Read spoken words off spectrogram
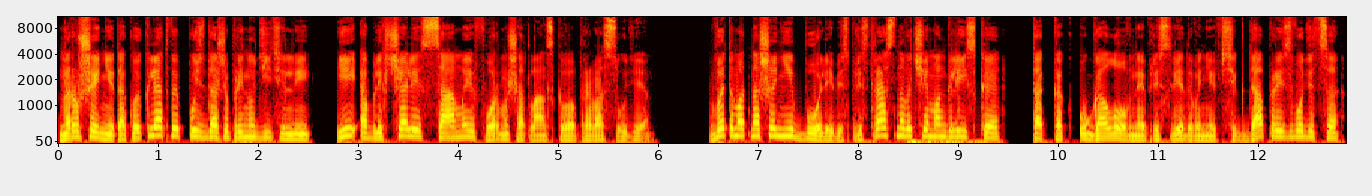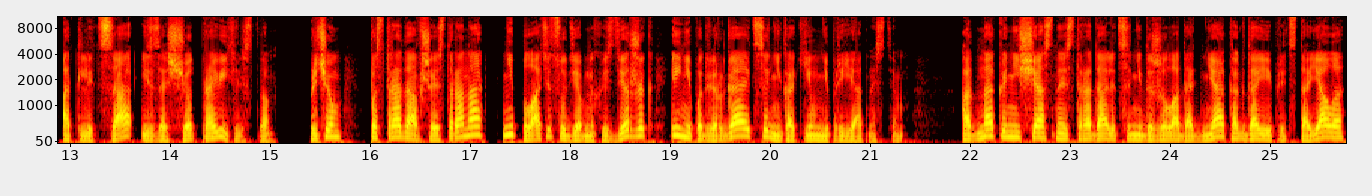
Нарушение такой клятвы, пусть даже принудительной, ей облегчали самые формы шотландского правосудия. В этом отношении более беспристрастного, чем английское, так как уголовное преследование всегда производится от лица и за счет правительства. Причем пострадавшая сторона не платит судебных издержек и не подвергается никаким неприятностям. Однако несчастная страдалица не дожила до дня, когда ей предстояло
